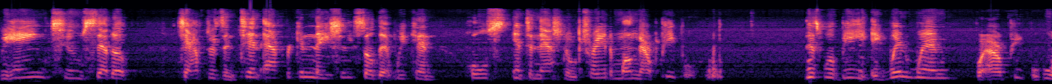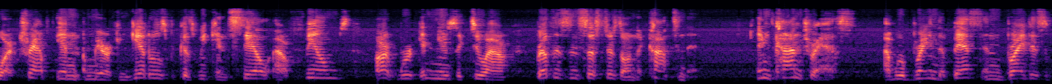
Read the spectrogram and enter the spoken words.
We aim to set up chapters in 10 African nations so that we can host international trade among our people. This will be a win win for our people who are trapped in American ghettos because we can sell our films, artwork, and music to our brothers and sisters on the continent. In contrast, I will bring the best and brightest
